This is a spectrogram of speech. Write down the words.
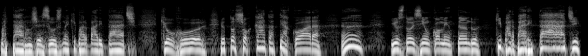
mataram Jesus, né? Que barbaridade, que horror. Eu estou chocado até agora. Hã? E os dois iam comentando: que barbaridade,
